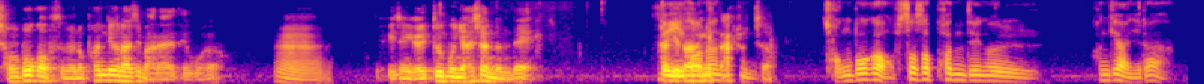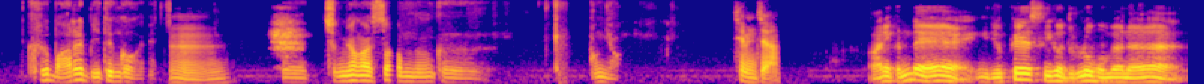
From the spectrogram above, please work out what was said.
정보가 없으면 펀딩을 하지 말아야 되고요. 음, 이제 12분이 하셨는데 근데 사기당하기 이거는 딱 좋죠. 정보가 없어서 펀딩을 한 게 아니라 그 말을 믿은 거겠지. 음, 그 증명할 수 없는 그 경력. 팀장. 아니 근데 이 new face 이거 눌러보면은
